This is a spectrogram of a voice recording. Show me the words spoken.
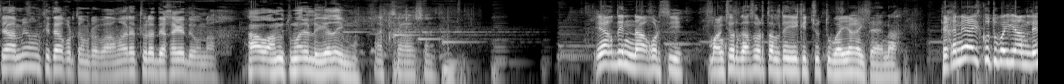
তে আমি এখন কিতা করতাম রবা আমারে তোরা দেখাই দেও না। আও আমি তোমারে লইয়া যাইমু। আচ্ছা আচ্ছা। একদিন না করছি মাংসর গাছর তালতে এই কিছু তুবাইয়া খাইতায় না সেখানে আইসকো তুবাইয়া আনলে।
